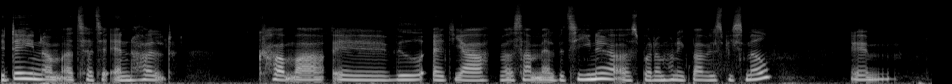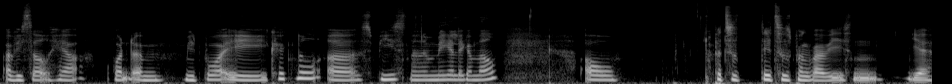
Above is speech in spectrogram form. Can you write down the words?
Ideen om at tage til Anholdt kommer øh, ved, at jeg var sammen med Albertine og spurgte, om hun ikke bare ville spise med. Øhm, og vi sad her rundt om mit bord i køkkenet og spiste noget mega lækker mad. Og på det tidspunkt var vi sådan, ja,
